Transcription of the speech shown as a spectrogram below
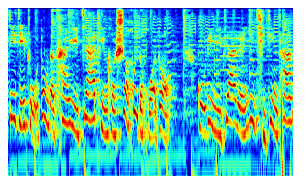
积极主动的参与家庭和社会的活动。鼓励与家人一起进餐，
